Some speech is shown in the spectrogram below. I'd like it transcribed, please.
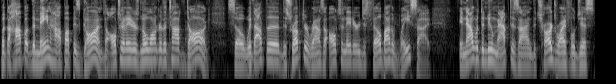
but the hop up the main hop up is gone. The alternator is no longer the top dog. So without the disruptor rounds the alternator just fell by the wayside. And now with the new map design the charge rifle just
